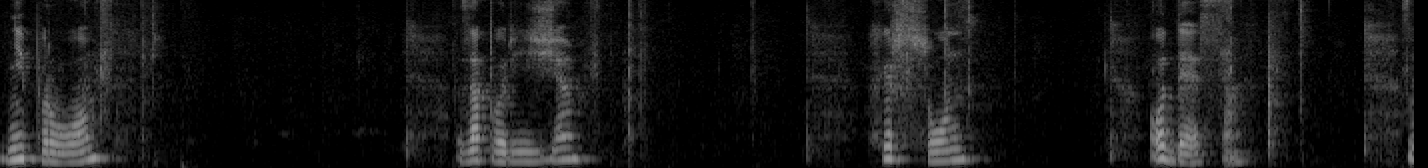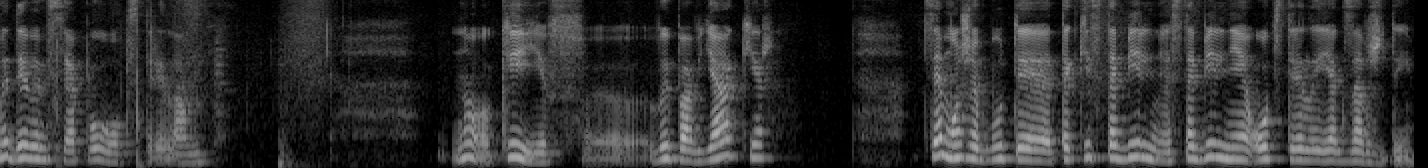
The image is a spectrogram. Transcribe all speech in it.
Дніпро. Запоріжжя, Херсон, Одеса. Ми дивимося по обстрілам. Ну, Київ е, випав якір. Це може бути такі стабільні, стабільні обстріли, як завжди.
